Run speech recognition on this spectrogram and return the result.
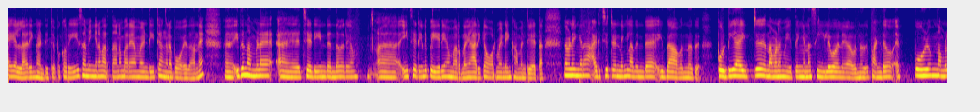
ആയി എല്ലാവരെയും കണ്ടിട്ട്. അപ്പോൾ കുറേ സമയം ഇങ്ങനെ വർത്തമാനം പറയാൻ വേണ്ടിയിട്ട് അങ്ങനെ പോയതാണ് ഇത് നമ്മളെ ചെടീന്റെ എന്താ പറയുക ഈ ചെടീന്റെ പേര് ഞാൻ മറന്നു. ഞാൻ ആർക്കും ഓർമ്മയുണ്ടെങ്കിൽ കമന്റ് ചെയ്യട്ടെ. നമ്മളിങ്ങനെ അടിച്ചിട്ടുണ്ടെങ്കിൽ അതിന്റെ ഇതാവുന്നത്. പൊടിയായിട്ട് നമ്മളെ മേത്ത് ഇങ്ങനെ സീൽ പോലെ ആവുന്നത് പണ്ട് എപ്പോഴും നമ്മൾ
